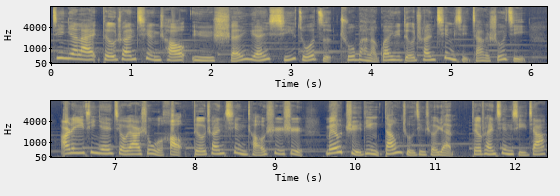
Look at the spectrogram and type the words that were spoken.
近年来，德川庆朝与神原喜佐子出版了关于德川庆喜家的书籍。二零一七年九月二十五号，德川庆朝逝世，没有指定当主继承人，德川庆喜家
